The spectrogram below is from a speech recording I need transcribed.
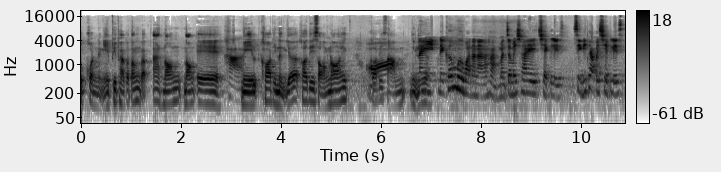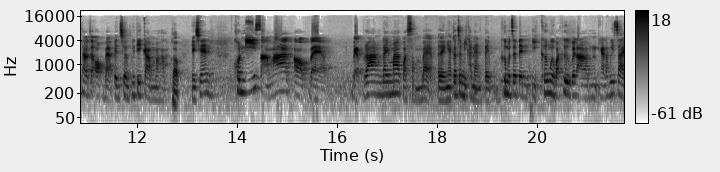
ทุกคนอย่างนี้พี่แพรวก็ต้องแบบอะน้องน้องเอค่ะมีข้อที่หนึ่งเยอะข้อที่สองน้อยข้อที่สามอย่างในนี้ในเครื่องมือวันนั้นนะคะมันจะไม่ใช่ checklist สิ่งที่แพรวไป checklist แพรวจะออกแบบเป็นเชิงพฤติกรรมอะค่ะครับอย่างเช่น คนนี้สามารถออกแบบ แบบร่างได้มากกว่า 2 แบบอะไรเงี้ยก็จะมีคะแนนเต็ม คือมันจะเป็นอีกเครื่องมือวัดคือเวลางานนักวิจัย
